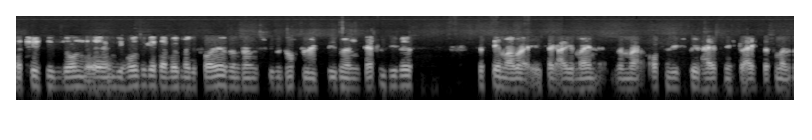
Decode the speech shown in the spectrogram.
natürlich die Saison äh, in die Hose geht, da wird man gefeuert und dann spielt man doch vielleicht lieber ein defensives System, aber ich sage allgemein, wenn man offensiv spielt, heißt nicht gleich, dass man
